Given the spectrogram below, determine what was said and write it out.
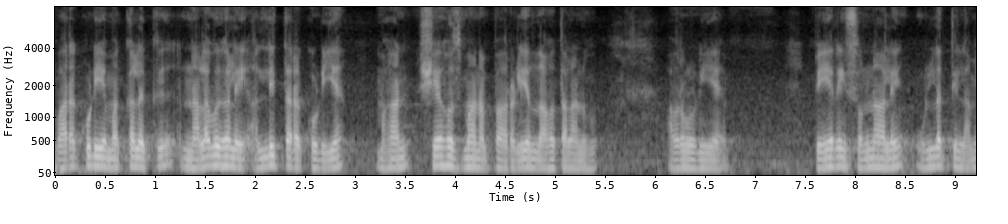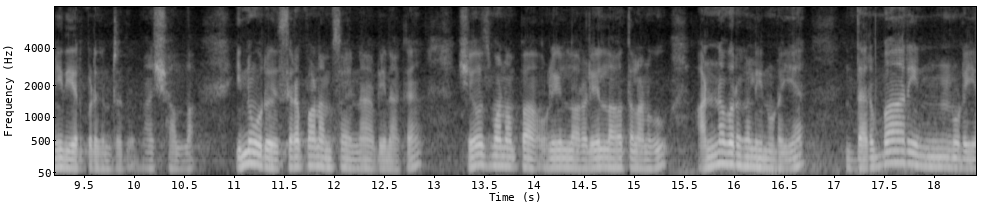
வரக்கூடிய மக்களுக்கு நலவுகளை அள்ளித்தரக்கூடிய மகான் ஷேக் உஸ்மான் அப்பா அலி அல்லாஹு தலானு அவர்களுடைய பெயரை சொன்னாலே உள்ளத்தில் அமைதி ஏற்படுகின்றது. மாஷா அல்லா இன்னும் ஒரு சிறப்பான அம்சம் என்ன அப்படின்னாக்க ஷேக் உஸ்மான் அப்பா ஒளியுல்லா அன்னவர்களினுடைய தர்பாரினுடைய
